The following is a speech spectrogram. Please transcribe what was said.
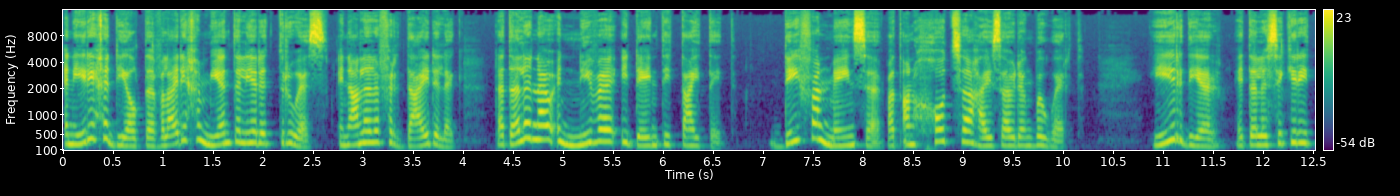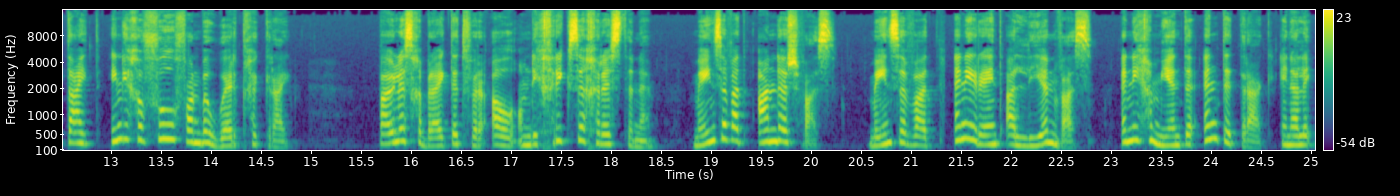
In hierdie gedeelte wil hy die gemeentelede troos en aan hulle verduidelik dat hulle nou 'n nuwe identiteit het, die van mense wat aan God se huishouding behoort. Hierdeur het hulle sekuriteit en die gevoel van behoort gekry. Paulus gebruik dit veral om die Griekse Christene, mense wat anders was, mense wat inherënt alleen was, in die gemeente in te trek en hulle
